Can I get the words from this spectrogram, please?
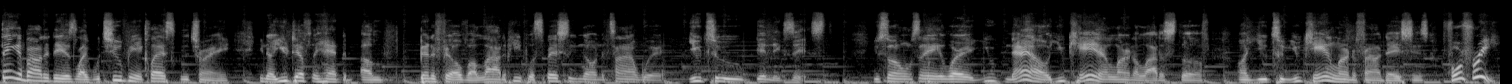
thing about it is, like, with you being classically trained, you know, you definitely had the uh, benefit over a lot of people, especially you know in the time where YouTube didn't exist. You see what I'm saying? Where you now you can learn a lot of stuff on YouTube. You can learn the foundations for free.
